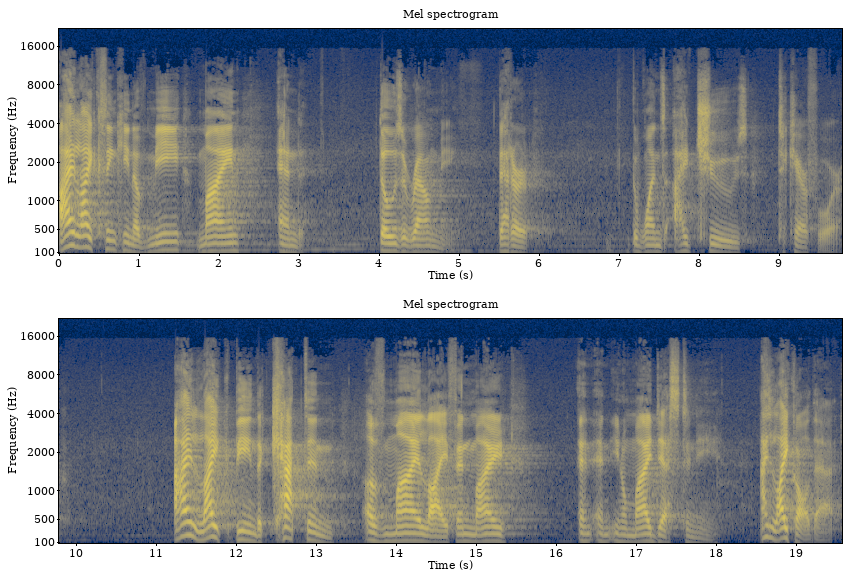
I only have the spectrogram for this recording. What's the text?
I like thinking of me, mine, and those around me that are the ones I choose to care for. I like being the captain of my life and my and, and you know my destiny. I like all that.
